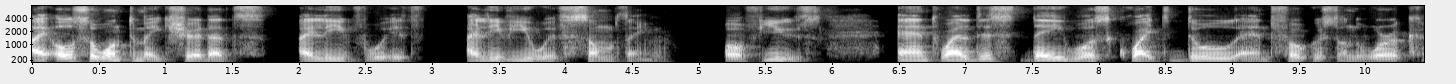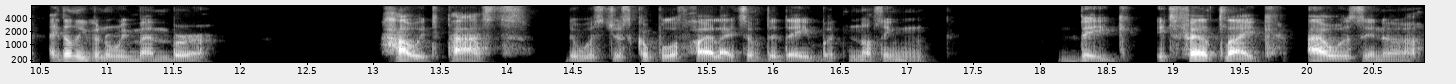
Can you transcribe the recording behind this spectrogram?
i also want to make sure that i leave with i leave you with something of use. And while this day was quite dull and focused on work i don't even remember how it passed there was just a couple of highlights of the day, but nothing big. It felt like I was in a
